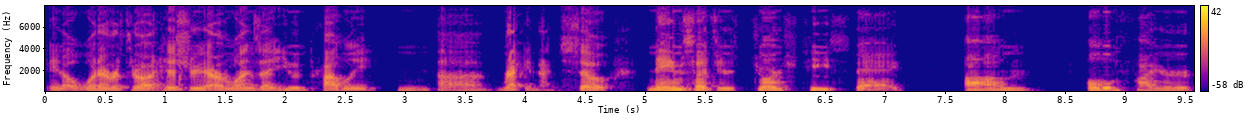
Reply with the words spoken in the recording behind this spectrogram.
you know, whatever throughout history are ones that you would probably mm, uh, recognize. So names such as George T. Stagg, um, Old Fire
